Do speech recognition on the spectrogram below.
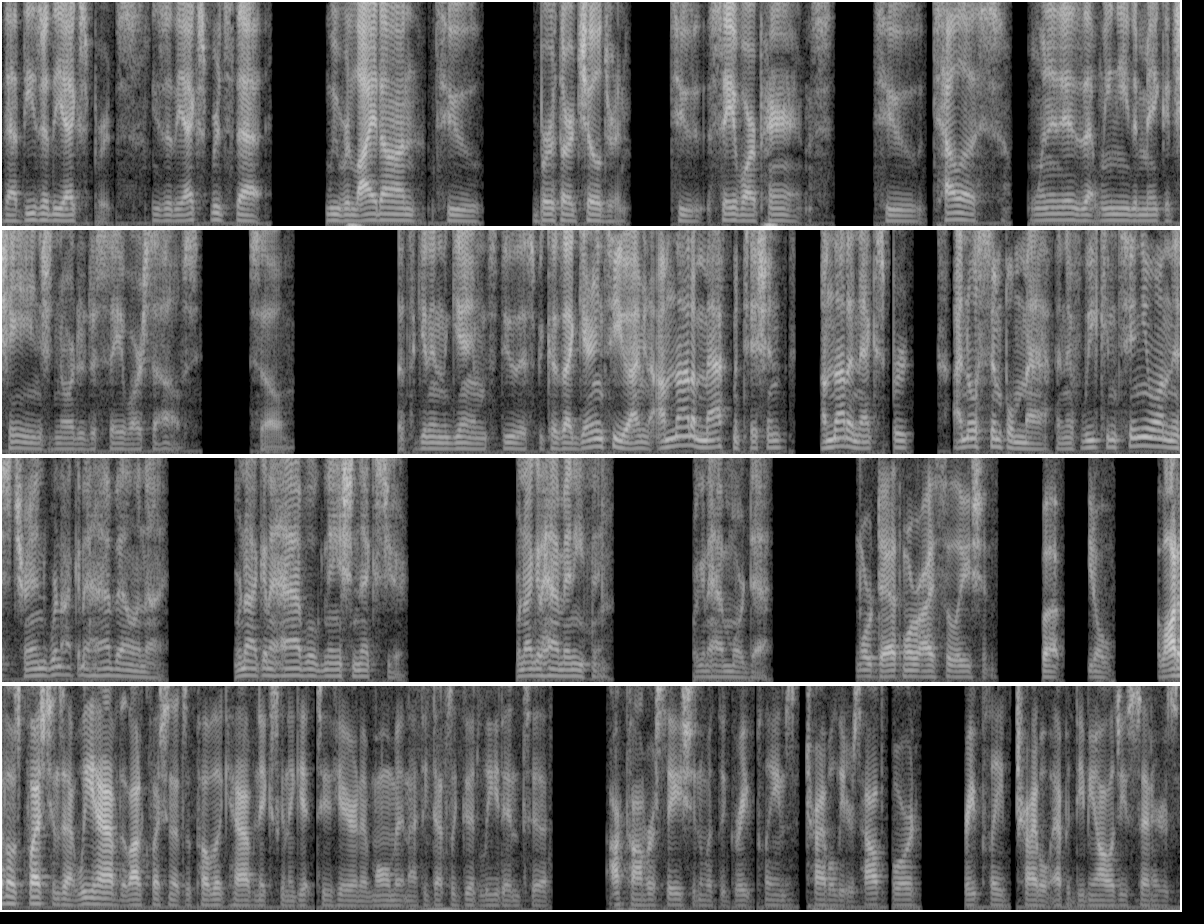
that these are the experts. These are the experts that we relied on to birth our children, to save our parents, to tell us when it is that we need to make a change in order to save ourselves. So let's get in the game. Let's do this because I guarantee you, I mean, I'm not a mathematician, I'm not an expert, I know simple math, and if we continue on this trend, we're not going to have LNI. We're not going to have Oak Nation next year. We're not going to have anything. We're going to have more death. More death, more isolation. But, you know, a lot of those questions that we have, a lot of questions that the public have, Nick's going to get to here in a moment. And I think that's a good lead into our conversation with the Great Plains Tribal Leaders Health Board, Great Plains Tribal Epidemiology Center's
